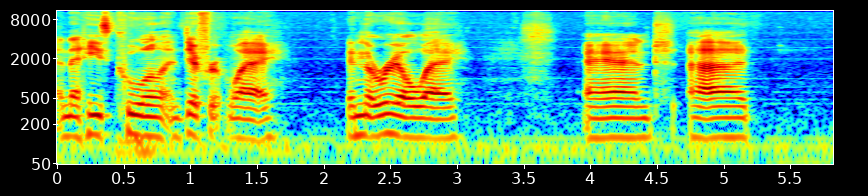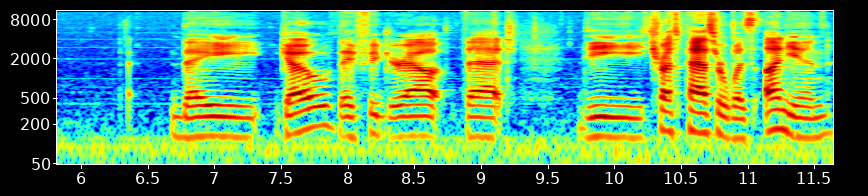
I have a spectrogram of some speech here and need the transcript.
and that he's cool in a different way, in the real way. And uh, they go, they figure out that the trespasser was Onion,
